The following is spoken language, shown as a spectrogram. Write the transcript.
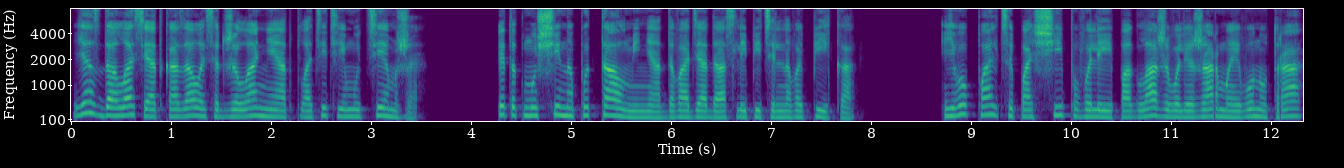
Я сдалась и отказалась от желания отплатить ему тем же. Этот мужчина пытал меня, доводя до ослепительного пика. Его пальцы пощипывали и поглаживали жар моего нутра,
